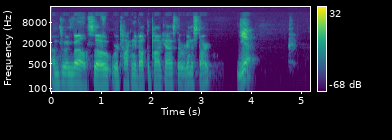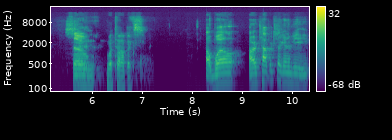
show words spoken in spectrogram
I'm doing well. So, we're talking about the podcast that we're going to start. Yeah. So, And what topics? uh, well, our topics are going to be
